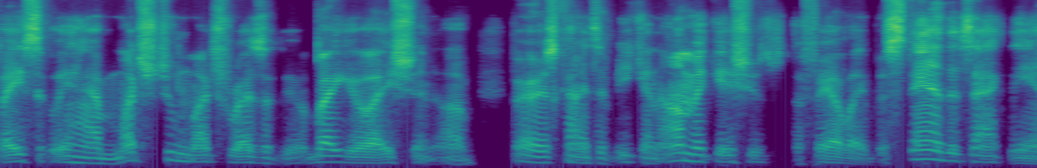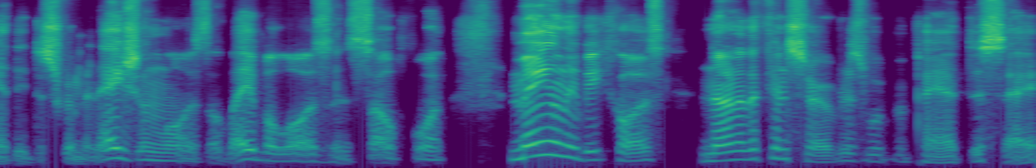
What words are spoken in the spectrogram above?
basically have much too much regulation of various kinds of economic issues, the Fair Labor Standards Act, the anti-discrimination laws, the labor laws, and so forth, mainly because none of the conservatives were prepared to say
